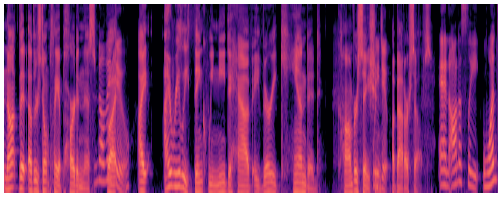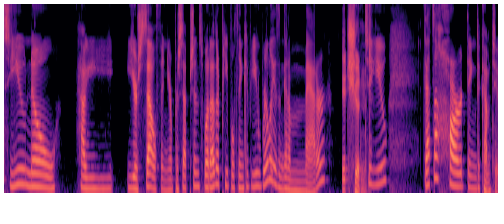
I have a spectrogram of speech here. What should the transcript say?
Not that others don't play a part in this. No, they do. I I really think we need to have a very candid conversation We do. about ourselves. And honestly, once you know how you yourself and your perceptions, what other people think of you really isn't going to matter It shouldn't. to you. That's a hard thing to come to.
